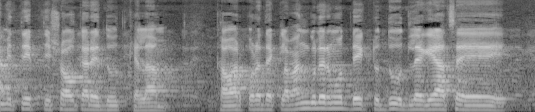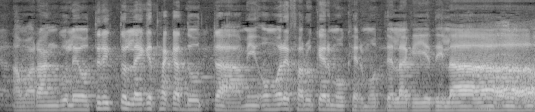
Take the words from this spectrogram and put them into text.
আমি তৃপ্তি সহকারে দুধ খেলাম। খাওয়ার পরে দেখলাম আঙ্গুলের মধ্যে একটু দুধ লেগে আছে। আমার আঙ্গুলে অতিরিক্ত লেগে থাকা দুধটা আমি ওমরে ফারুকের মুখের মধ্যে লাগিয়ে দিলাম।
